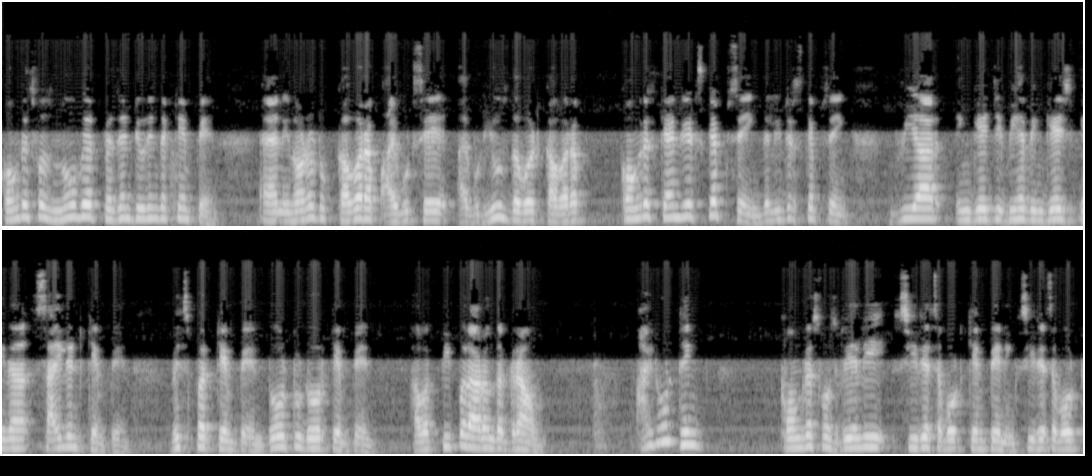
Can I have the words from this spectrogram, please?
Congress was nowhere present during the campaign, and in order to cover up, I would say I would use the word cover up. Congress candidates kept saying, the leaders kept saying, we are engaged we have engaged in a silent campaign whisper campaign door to door campaign our people are on the ground i don't think congress was really serious about campaigning serious about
